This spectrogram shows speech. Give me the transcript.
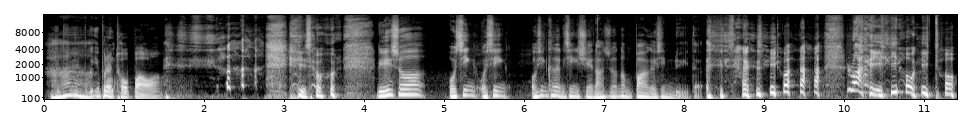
啊，也不能偷报啊！你说，你是说我姓我姓我姓柯，你姓薛，然后就说那我们报一个姓吕的，乱用一通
